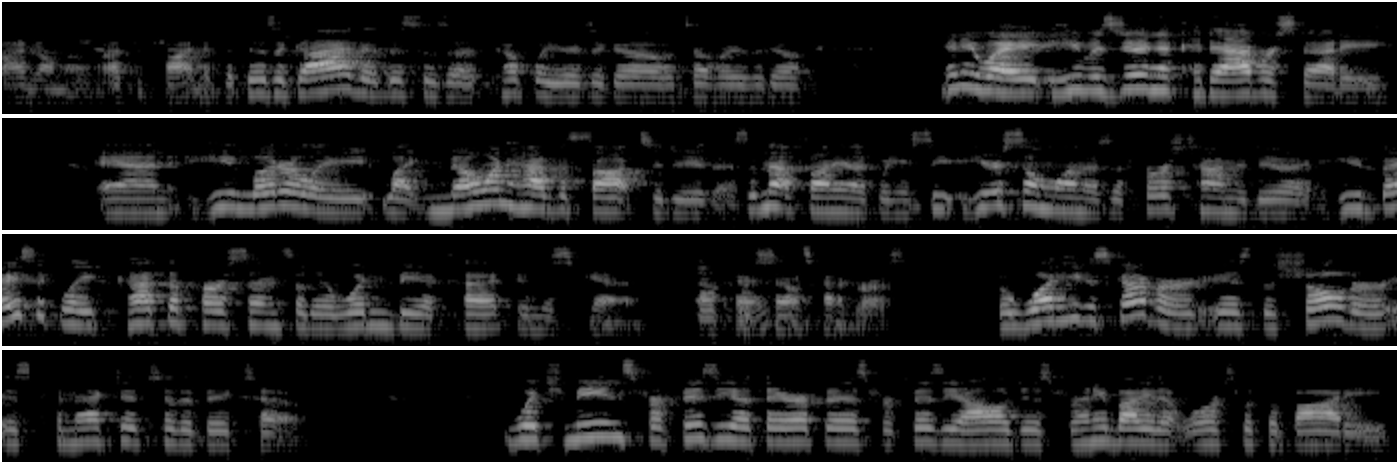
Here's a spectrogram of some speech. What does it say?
I don't know. I have to find it, but there's a guy that this was a couple years ago, several years ago, anyway, he was doing a cadaver study and he literally like no one had the thought to do this. Isn't that funny? Like when you see here's someone that's the first time to do it. He basically cut the person so there wouldn't be a cut in the skin. Okay. Which sounds kind of gross. But what he discovered is the shoulder is connected to the big toe. Which means for physiotherapists, for physiologists, for anybody that works with the body,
